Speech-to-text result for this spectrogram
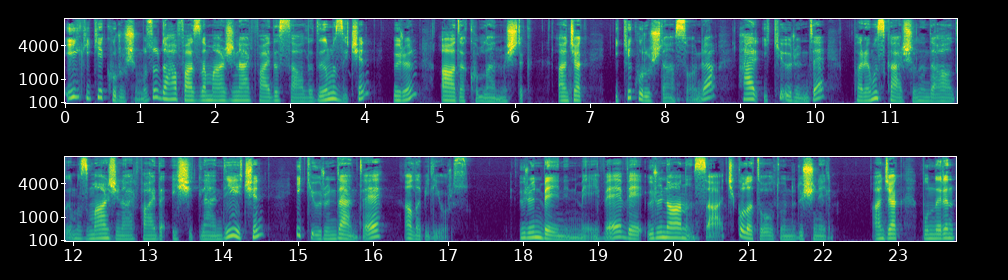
İlk iki kuruşumuzu daha fazla marjinal fayda sağladığımız için ürün A'da kullanmıştık. Ancak iki kuruştan sonra her iki üründe paramız karşılığında aldığımız marjinal fayda eşitlendiği için iki üründen de alabiliyoruz. Ürün B'nin meyve ve ürün A'nın ise çikolata olduğunu düşünelim. Ancak bunların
